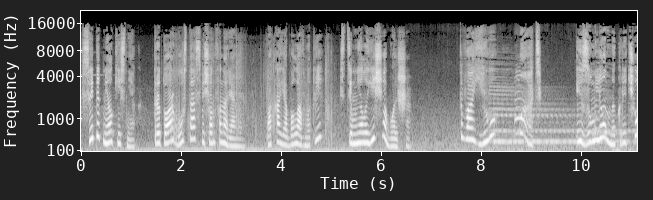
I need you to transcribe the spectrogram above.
Сыпет мелкий снег. Тротуар густо освещен фонарями. Пока я была внутри, стемнело еще больше. «Твою мать!» Изумленно кричу,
